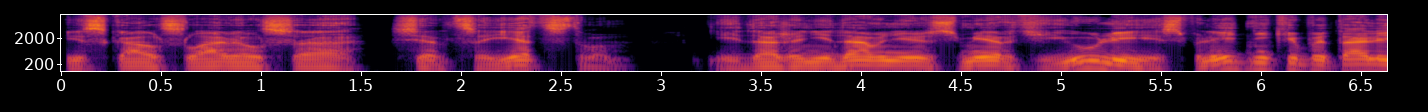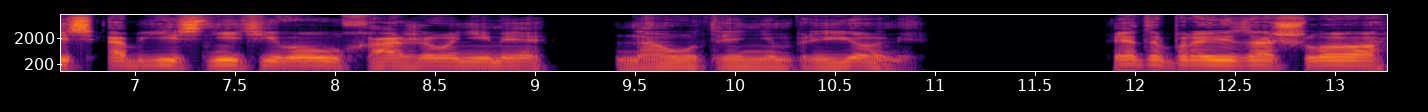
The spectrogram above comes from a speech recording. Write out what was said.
Искал славился сердцеедством, и даже недавнюю смерть Юлии сплетники пытались объяснить его ухаживаниями на утреннем приеме. Это произошло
